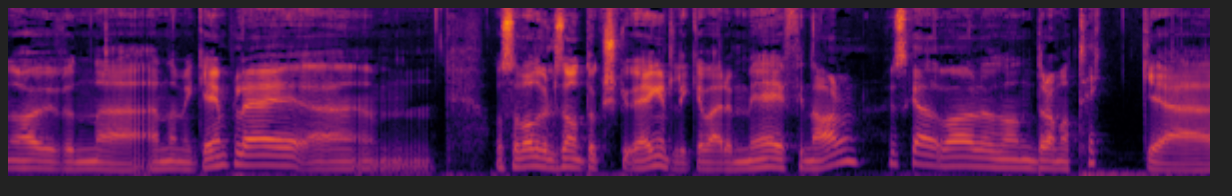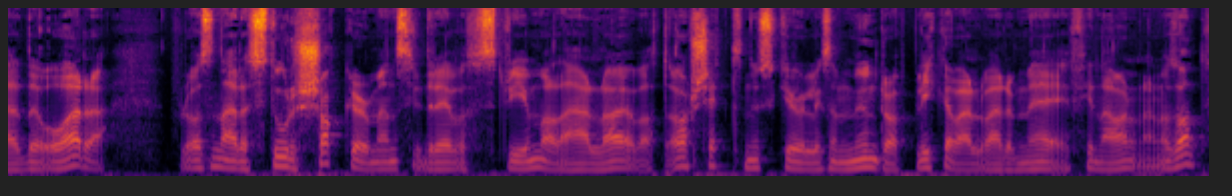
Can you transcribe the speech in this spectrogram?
nå har vi vunnet NM i gameplay, um, og så var det vel sånn at dere skulle egentlig ikke være med i finalen, husker jeg. Det var en sånn dramatikk det året. For det var sånn der stor shocker mens vi drev og streama det her live, at å oh shit, nå skulle liksom Moondrop likevel være med i finalen, eller noe sånt.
